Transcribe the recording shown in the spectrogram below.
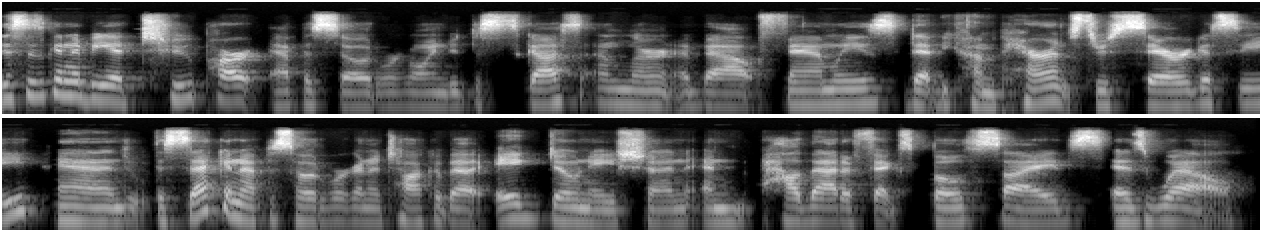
This is going to be a two part episode. We're going to discuss and learn about families that become parents through surrogacy. And the second episode, we're going to talk about egg donation and how that affects both sides as well.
